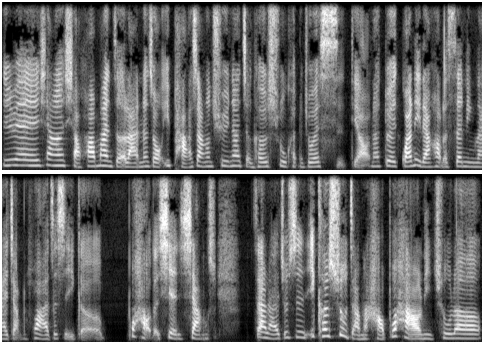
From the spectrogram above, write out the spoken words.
因为像小花曼泽兰那种一爬上去，那整棵树可能就会死掉。那对管理良好的森林来讲的话，这是一个不好的现象。再来就是一棵树长得好不好，你除了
